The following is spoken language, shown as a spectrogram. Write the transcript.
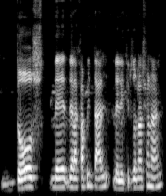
2 de, de la capital, del Distrito Nacional,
